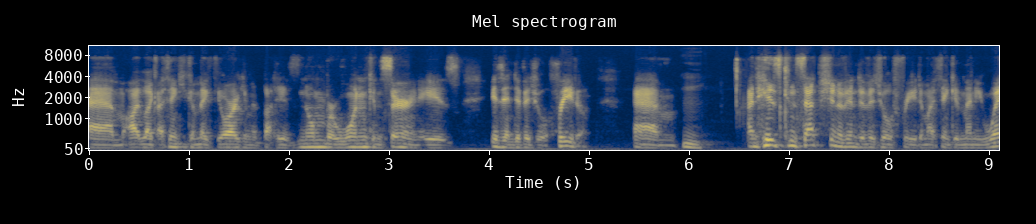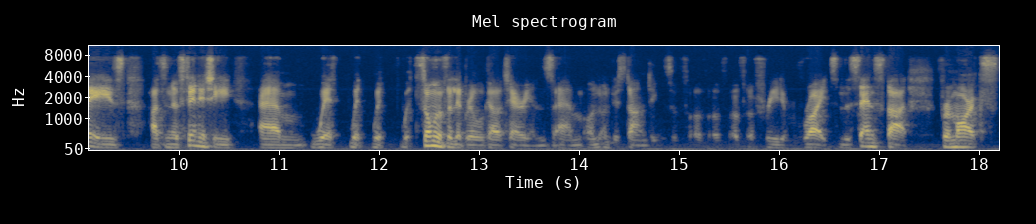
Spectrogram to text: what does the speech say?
Um, I like. I think you can make the argument that his number one concern is is individual freedom. Um, hmm and his conception of individual freedom, I think, in many ways, has an affinity um, with, with, with with some of the liberal egalitarians' um, understandings of, of, of, of freedom of rights, in the sense that for Marx,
